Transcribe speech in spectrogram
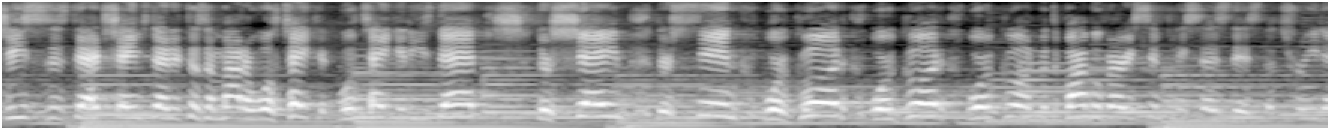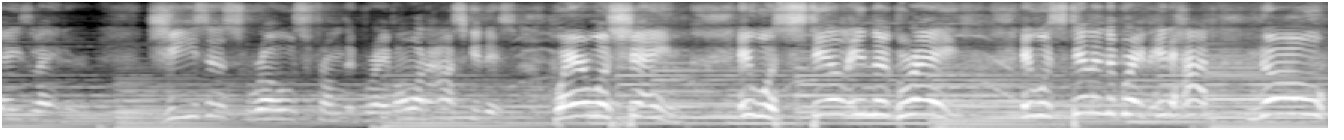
Jesus is dead. Shame's dead. It doesn't matter. We'll take it. We'll take it. He's dead. There's shame. There's sin. We're good. We're good. We're good. But the Bible very simply says this that three days later, Jesus rose from the grave. I want to ask you this where was shame? It was still in the grave. It was still in the grave. It had no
